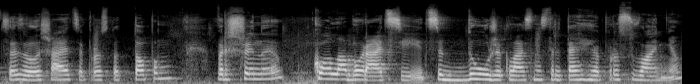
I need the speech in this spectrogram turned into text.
Це залишається просто топом, вершиною. Колаборації це дуже класна стратегія просування.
